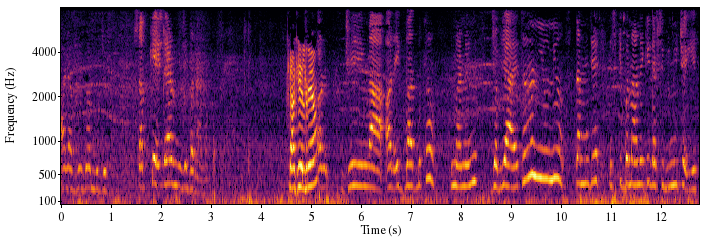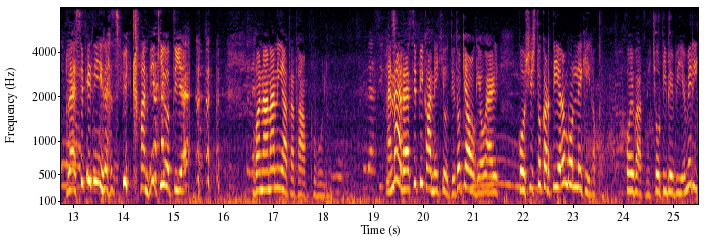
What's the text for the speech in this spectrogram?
और मुझे सब खेल रहे हैं मुझे बनाना क्या खेल रहे हैं और झींगा और एक बात बताओ मैंने जब ये आया था ना न्यू न्यू तब मुझे इसकी बनाने की रेसिपी नहीं चाहिए थी। रेसिपी नहीं रेसिपी खाने की होती है। बनाना नहीं आता था आपको बोलो। है ना? रेसिपी खाने की होती है तो क्या हो गया? वो कोशिश तो करती है ना बोलने की, रखो। कोई बात नहीं, छोटी बेबी है मेरी,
